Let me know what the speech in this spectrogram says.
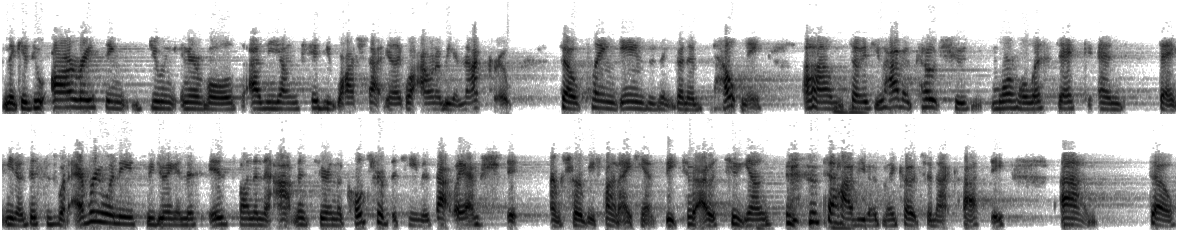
and the kids who are racing doing intervals as a young kid, you watch that and you're like, well, I want to be in that group. So playing games isn't going to help me. Um, so if you have a coach who's more holistic and saying, you know, this is what everyone needs to be doing, and this is fun, and the atmosphere and the culture of the team is that way, I'm sh- it, I'm sure it'd be fun. I can't speak to it. I was too young to have you as my coach in that capacity. Um, so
